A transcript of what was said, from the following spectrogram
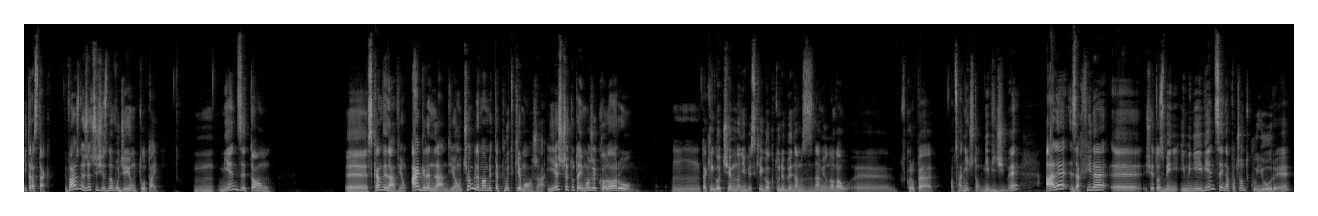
I teraz tak, ważne rzeczy się znowu dzieją tutaj. Mm, między tą y, Skandynawią a Grenlandią ciągle mamy te płytkie morza i jeszcze tutaj morze koloru takiego ciemno-niebieskiego, który by nam znamionował yy, skorupę oceaniczną, nie widzimy, ale za chwilę yy, się to zmieni. I mniej więcej na początku Jury,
